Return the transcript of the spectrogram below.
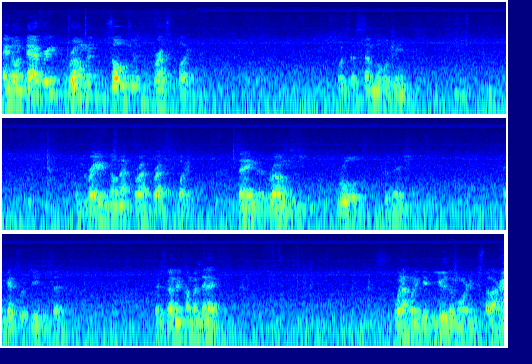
And on every Roman soldier's breastplate was the symbol of Venus. Engraved on that breastplate, saying that Rome ruled the nations. And guess what Jesus said? There's going to come a day when I'm going to give you the morning star.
